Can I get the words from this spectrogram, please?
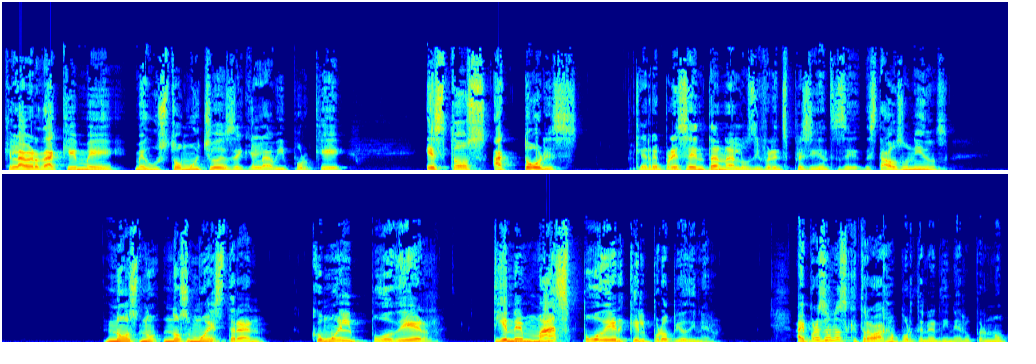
que la verdad que me, me gustó mucho desde que la vi porque estos actores que representan a los diferentes presidentes de, de Estados Unidos nos, nos muestran cómo el poder tiene más poder que el propio dinero. Hay personas que trabajan por tener dinero, pero, no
